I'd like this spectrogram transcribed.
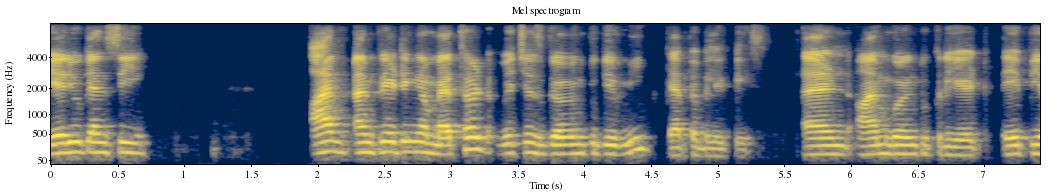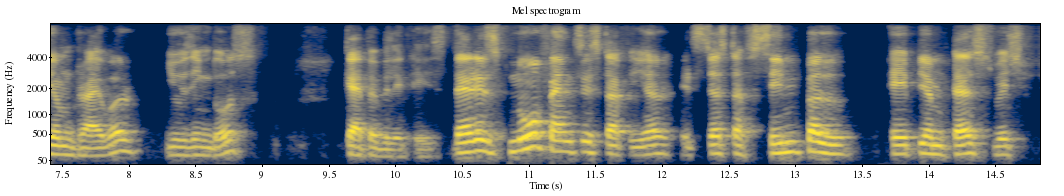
Here you can see I'm, I'm creating a method which is going to give me capabilities and I'm going to create Appium driver using those capabilities. There is no fancy stuff here. It's just a simple Appium test, which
